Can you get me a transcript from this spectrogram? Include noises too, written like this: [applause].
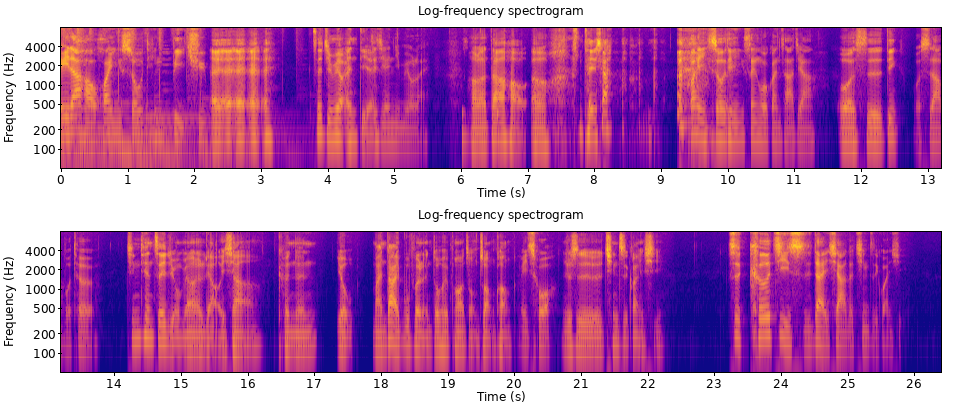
嘿，大家好，欢迎收听 B 区。哎哎哎哎哎，这集没有 Andy，这节你没有来。好了，大家好，呃，[laughs] 等一下，欢迎收听生活观察家，我是丁，我是阿伯特。今天这一集我们要来聊一下，可能有蛮大一部分人都会碰到这种状况，没错，就是亲子关系，是科技时代下的亲子关系。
